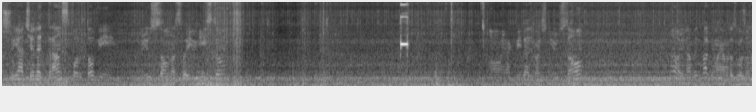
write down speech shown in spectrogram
Przyjaciele transportowi już są na swoim miejscu. O, jak widać właśnie już są. No mają rozłożoną.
